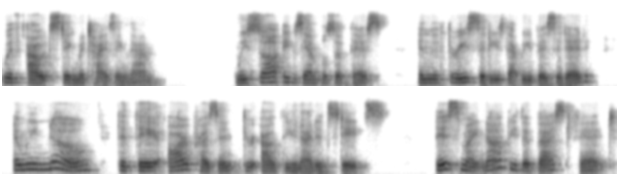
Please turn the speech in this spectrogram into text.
without stigmatizing them. We saw examples of this in the three cities that we visited, and we know that they are present throughout the United States. This might not be the best fit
